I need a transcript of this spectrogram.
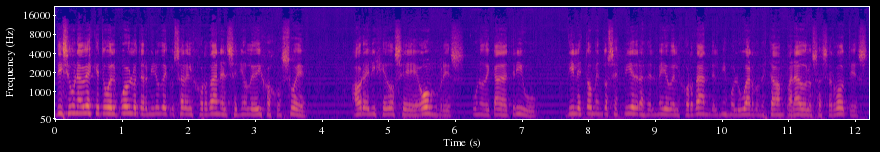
Dice, una vez que todo el pueblo terminó de cruzar el Jordán, el Señor le dijo a Josué, ahora elige doce hombres, uno de cada tribu, dile tomen doce piedras del medio del Jordán, del mismo lugar donde estaban parados los sacerdotes,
